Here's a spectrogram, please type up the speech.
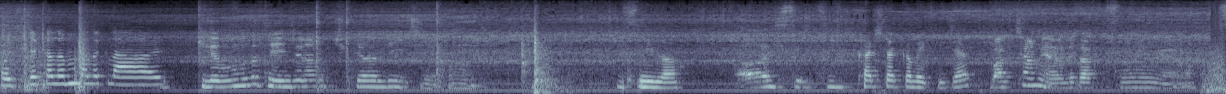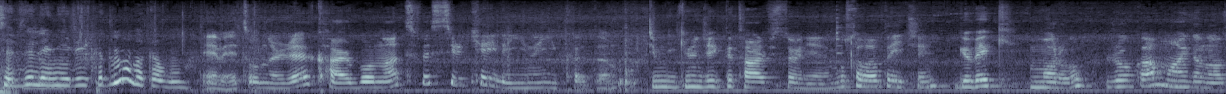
Hoşçakalın balıklar. Pilavımı da tencerem küçük geldiği için yapamadım. Bismillah. Ay sırtım. Kaç dakika bekleyeceğiz? Bakacağım ya öyle dakikasını bilmiyorum. Sebzelerini iyice yıkadın mı bakalım? Evet onları karbonat ve sirkeyle yine yıkadım. Şimdi ilk öncelikle tarifi söyleyelim. Bu salata için göbek marul, roka, maydanoz.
